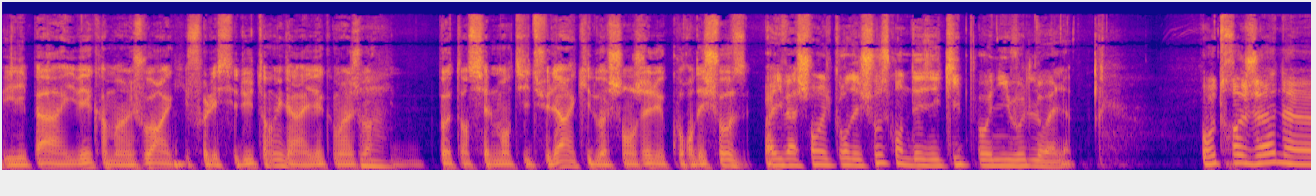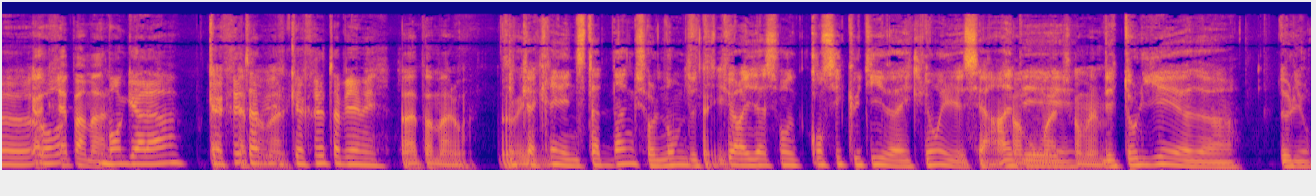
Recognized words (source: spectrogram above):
il n'est pas arrivé comme un joueur et qu'il faut laisser du temps. Il est arrivé comme un joueur Mm. qui est potentiellement titulaire et qui doit changer le cours des choses. Il va changer le cours des choses contre des équipes au niveau de l'OL. Autre jeune, euh, Cacré, pas mal. Mangala. Cacré, Cacré, t'as. Cacré, bien aimé. Ouais, pas mal. Ouais. Oui. Cacré, il a une stat dingue sur le nombre de titularisations consécutives avec Lyon et c'est un un bon des, des tauliers euh, de Lyon.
